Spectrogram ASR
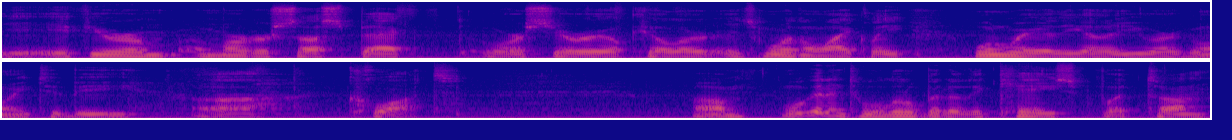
if you're a, a, murder suspect, or a serial killer, it's more than likely one way or the other you are going to be uh, caught. Um, we'll get into a little bit of the case, but um,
